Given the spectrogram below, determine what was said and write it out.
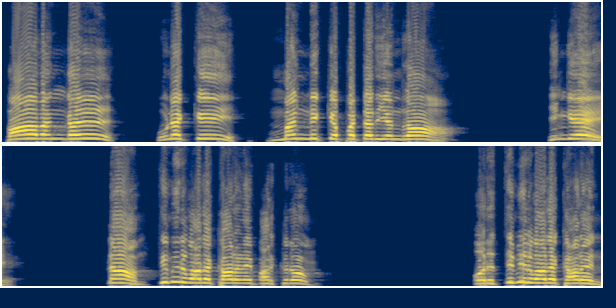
பாவங்கள் உனக்கு மன்னிக்கப்பட்டது என்றார் இங்கே நாம் திமிர்வாதக்காரனை பார்க்கிறோம். ஒரு திமிர்வாதக்காரன்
